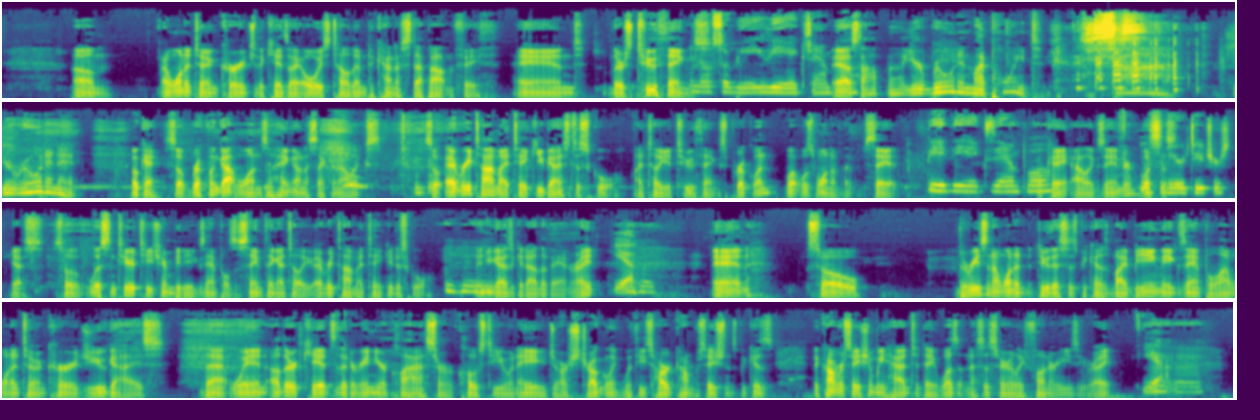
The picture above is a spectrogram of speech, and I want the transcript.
um, I wanted to encourage the kids. I always tell them to kind of step out in faith. And there's two things. And also be the example. Yeah, stop. Uh, you're ruining my point. Stop. You're ruining it. Okay, so Brooklyn got one, so hang on a second, Alex. So every time I take you guys to school, I tell you two things. Brooklyn, what was one of them? Say it. Be the example. Okay, Alexander, what's Listen the to your teachers. Yes. So listen to your teacher and be the example. It's the same thing I tell you every time I take you to school. Mm-hmm. And you guys get out of the van, right? Yeah. Mm-hmm. And so the reason I wanted to do this is because by being the example, I wanted to encourage you guys that when other kids that are in your class or close to you in age are struggling with these hard conversations because the conversation we had today wasn't necessarily fun or easy, right? Yeah.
